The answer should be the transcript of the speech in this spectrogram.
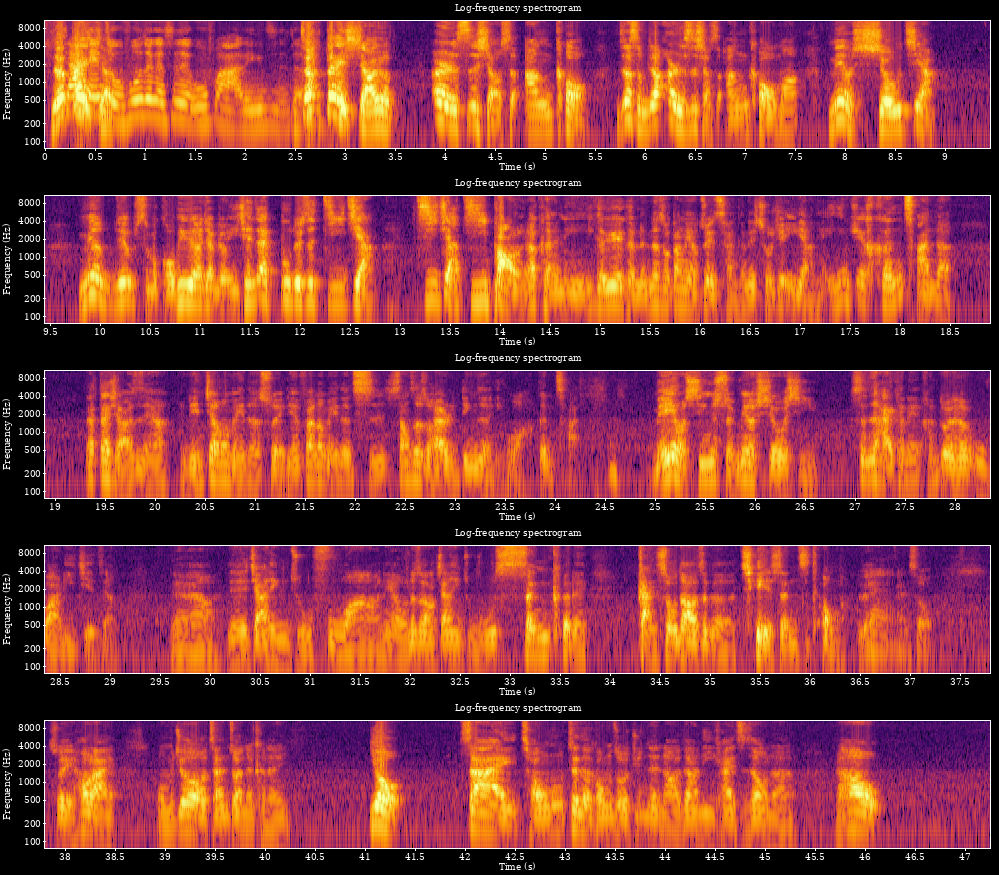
家庭主妇这个是无法离职的。带小有二十四小时 uncle，你知道什么叫二十四小时 uncle 吗？没有休假，没有有什么狗屁要假，比如以前在部队是鸡假，鸡假鸡爆了，那可能你一个月可能那时候当年最惨，可能出去一两年，已经觉得很惨了。那带小孩是怎样？你连觉都没得睡，连饭都没得吃，上厕所还有人盯着你，哇，更惨。没有薪水，没有休息，甚至还可能很多人会无法理解这样。有没有那些家庭主妇啊？你看我那时候当家庭主妇，深刻的感受到这个切身之痛啊，对不对？感受。所以后来我们就辗转的可能又再从这个工作军人，然后这样离开之后呢，然后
